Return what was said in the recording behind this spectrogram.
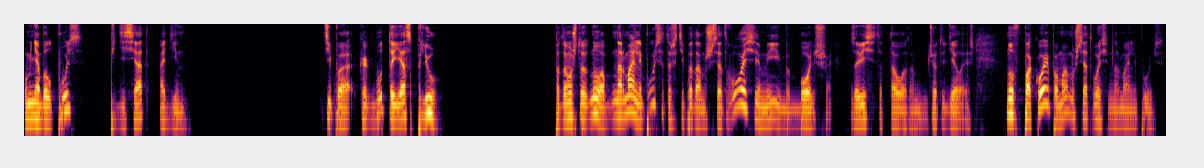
у меня был пульс 51. Типа, как будто я сплю. Потому что, ну, нормальный пульс это же типа там 68 и больше. Зависит от того, там, что ты делаешь. Ну, в покое, по-моему, 68 нормальный пульс.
